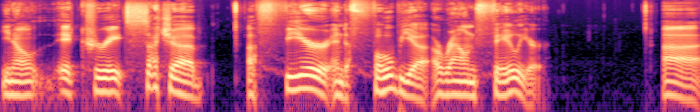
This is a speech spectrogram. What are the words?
you know, it creates such a a fear and a phobia around failure. Uh,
